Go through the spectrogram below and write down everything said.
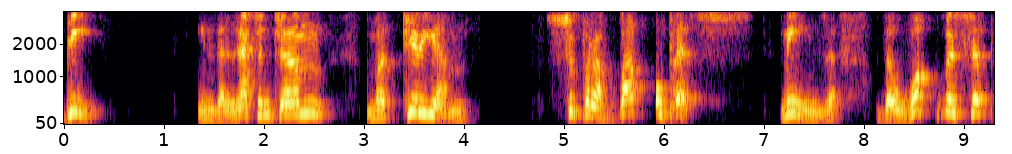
B, in the Latin term materiam superabat opus means the workmanship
